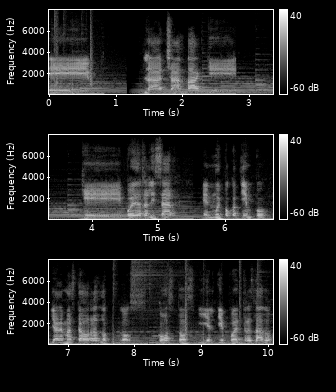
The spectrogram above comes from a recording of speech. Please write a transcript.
eh, la chamba que, que puedes realizar en muy poco tiempo y además te ahorras los costos y el tiempo de traslado,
